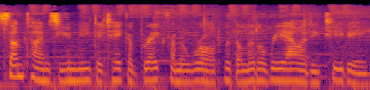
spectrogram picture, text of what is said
Sometimes you need to take a break from the world with a little reality TV.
